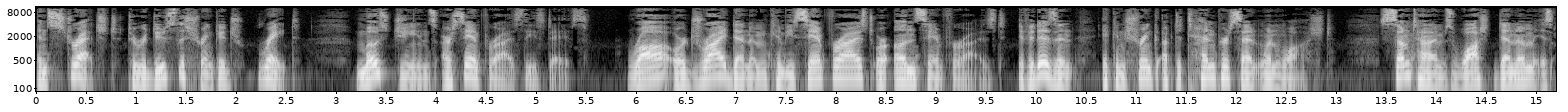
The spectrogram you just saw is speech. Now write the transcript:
and stretched to reduce the shrinkage rate. Most jeans are sanforized these days. Raw or dry denim can be sanforized or unsanforized. If it isn't, it can shrink up to 10% when washed. Sometimes washed denim is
